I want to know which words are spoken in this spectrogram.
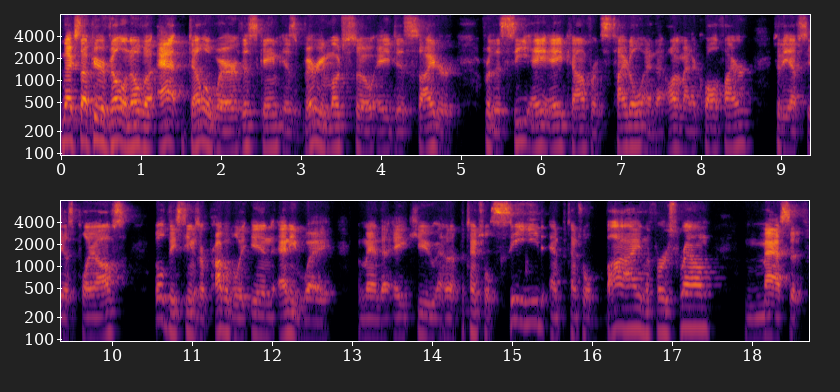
Next up here, Villanova at Delaware. This game is very much so a decider for the CAA conference title and that automatic qualifier to the FCS playoffs. Both these teams are probably in anyway. But man, that AQ and a potential seed and potential buy in the first round. Massive,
